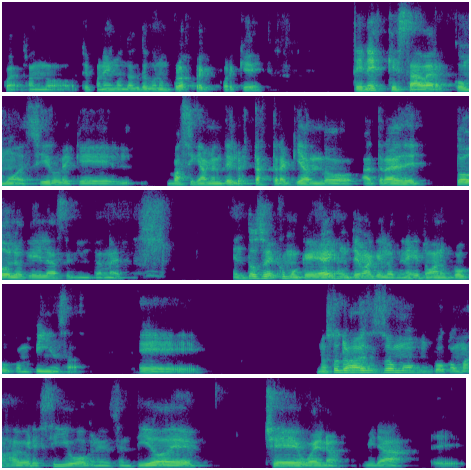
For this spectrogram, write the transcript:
cuando te pones en contacto con un prospect porque tenés que saber cómo decirle que básicamente lo estás traqueando a través de todo lo que él hace en Internet. Entonces es como que hay un tema que lo tenés que tomar un poco con pinzas. Eh, nosotros a veces somos un poco más agresivos en el sentido de, che, bueno, mira, eh,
